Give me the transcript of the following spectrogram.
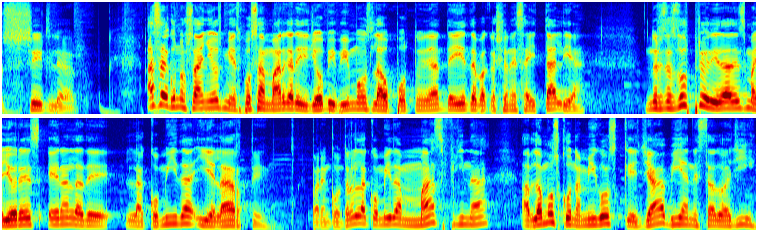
Sidler. Hace algunos años mi esposa Margaret y yo vivimos la oportunidad de ir de vacaciones a Italia. Nuestras dos prioridades mayores eran la de la comida y el arte. Para encontrar la comida más fina, hablamos con amigos que ya habían estado allí.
